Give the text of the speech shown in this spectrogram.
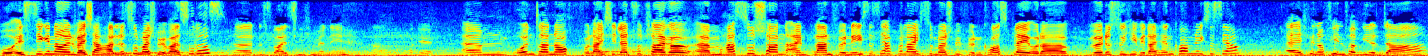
Wo ist die genau? In welcher Halle zum Beispiel? Weißt du das? Äh, das weiß ich nicht mehr, nee. Okay. Ähm, und dann noch vielleicht die letzte Frage. Ähm, hast du schon einen Plan für nächstes Jahr vielleicht, zum Beispiel für ein Cosplay oder würdest du hier wieder hinkommen nächstes Jahr? Äh, ich bin auf jeden Fall wieder da.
